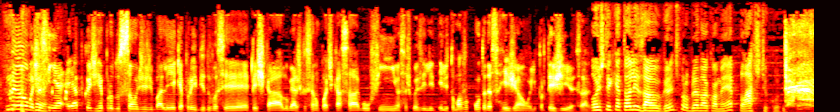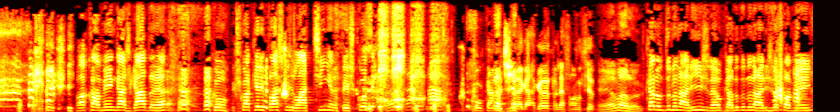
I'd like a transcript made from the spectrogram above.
Não, mas assim, é época de reprodução de, de baleia que é proibido você pescar, lugares que você não pode caçar golfinho, essas coisas. Ele, ele tomava conta dessa região, ele protegia, sabe? Hoje tem que atualizar. O grande problema do Aquaman é plástico. O Aquaman engasgado, né? Com, com aquele plástico de latinha no pescoço. Com o canudinho na garganta, né? Falando filme. É, maluco. Canudo no nariz, né? O canudo no nariz do Aquaman.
